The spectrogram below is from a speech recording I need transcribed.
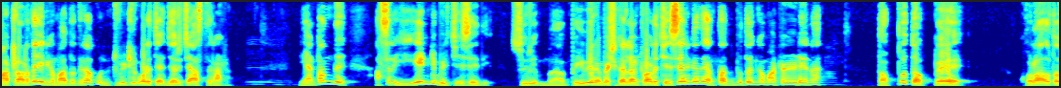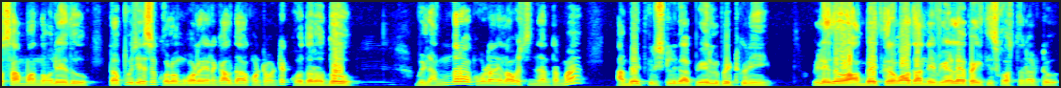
మాట్లాడితే ఈయనకి మద్దతుగా కొన్ని ట్వీట్లు కూడా జరి చేస్తున్నాడు. ఏంటంది అసలు ఏంటి మీరు చేసేది? సూర్య పివి రమేష్ గారు లాంటి వాళ్ళు చేశారు కదా ఎంత అద్భుతంగా మాట్లాడాడైనా? తప్పు తప్పే. కులాలతో సంబంధం లేదు. తప్పు చేసి కులం గోడ వెనకాల దాక్కుంటాం అంటే కుదరదు. వీళ్ళందరూ కూడా ఎలా వచ్చిందంటమ్మా? అంబేద్కరిస్టులుగా పేర్లు పెట్టుకుని వీళ్ళేదో అంబేద్కర్ వాదాన్ని వీళ్ళే పైకి తీసుకొస్తున్నట్టు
